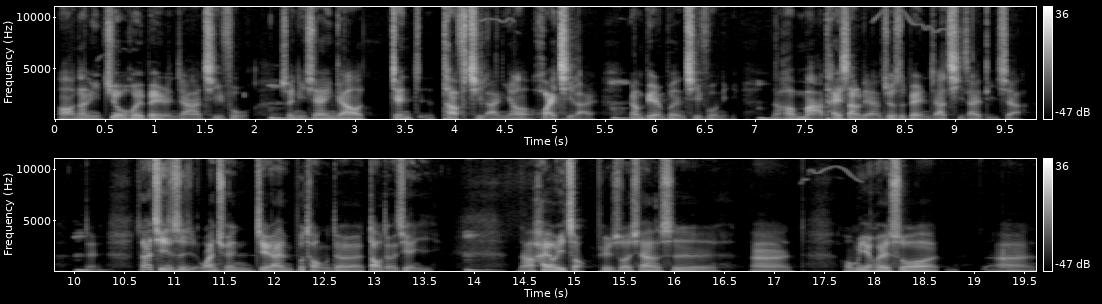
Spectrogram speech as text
啊、哦，那你就会被人家欺负，嗯、所以你现在应该要坚 tough 起来，你要坏起来，嗯、让别人不能欺负你。嗯、然后马太善良就是被人家骑在底下，嗯、对，所以它其实是完全截然不同的道德建议。嗯、然后还有一种，譬如说像是呃，我们也会说呃，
